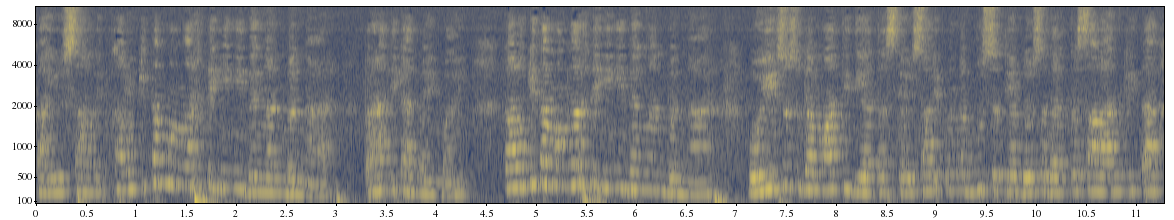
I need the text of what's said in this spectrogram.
kayu salib. Kalau kita mengerti ini dengan benar, perhatikan baik-baik. Kalau kita mengerti ini dengan benar, bahwa Yesus sudah mati di atas kayu salib menebus setiap dosa dan kesalahan kita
